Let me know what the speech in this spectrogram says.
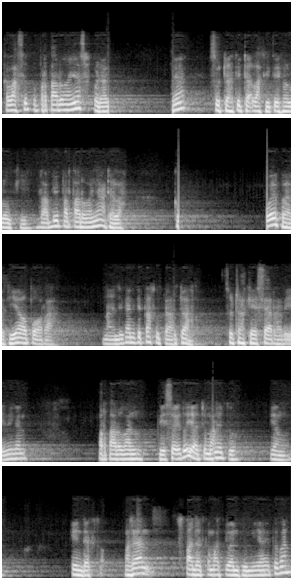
kelas itu pertarungannya sebenarnya sudah tidak lagi teknologi, tapi pertarungannya adalah gue bahagia apa ora. Nah ini kan kita sudah sudah sudah geser hari ini kan pertarungan besok itu ya cuman itu yang indeks maksudnya standar kemajuan dunia itu kan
